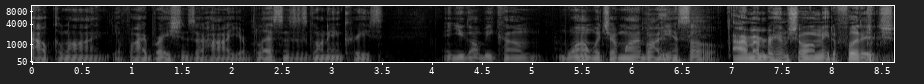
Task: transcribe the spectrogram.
alkaline, your vibrations are high, your blessings is going to increase. And you're going to become one with your mind, body, and soul. I remember him showing me the footage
